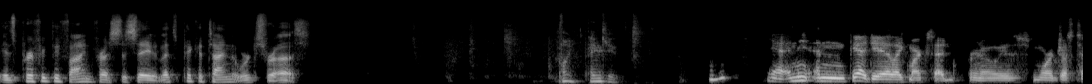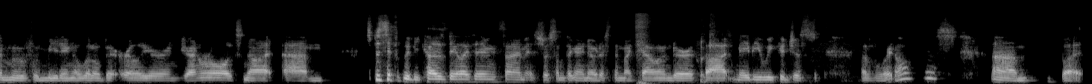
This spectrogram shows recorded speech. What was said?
it's perfectly fine for us to say, let's pick a time that works for us. Fine, thank you. yeah, and the and the idea, like Mark said, Bruno, is more just to move the meeting a little bit earlier in general. It's not um, specifically because daylight savings time. It's just something I noticed in my calendar. Okay. Thought maybe we could just avoid all this, um, but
